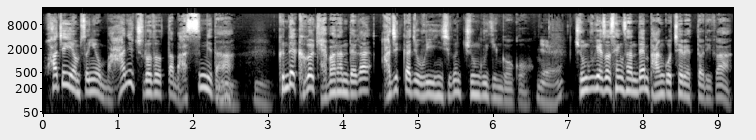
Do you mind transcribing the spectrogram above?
화재 위험성이 많이 줄어들었다 맞습니다. 음. 근데 그걸 개발한 데가 아직까지 우리 인식은 중국인 거고 예. 중국에서 생산된 반고체 배터리가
